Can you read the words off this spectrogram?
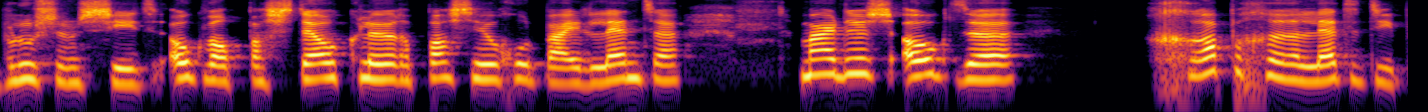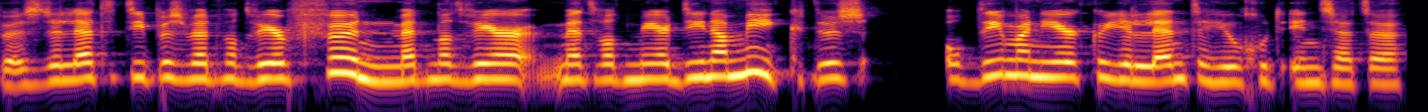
bloesems ziet. Ook wel pastelkleuren, past heel goed bij de lente. Maar dus ook de grappigere lettertypes. De lettertypes met wat weer fun, met wat, weer, met wat meer dynamiek. Dus op die manier kun je lente heel goed inzetten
